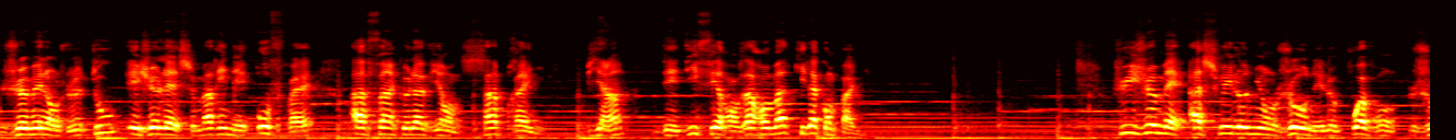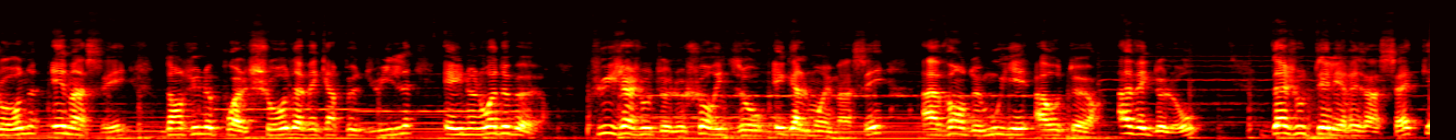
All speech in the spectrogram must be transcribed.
Je mélange le tout et je laisse mariner au frais afin que la viande s'imprègne bien des différents aromates qui l'accompagnent. Puis je mets à suer l'oignon jaune et le poivron jaune émincé dans une poêle chaude avec un peu d'huile et une noix de beurre. Puis j'ajoute le chorizo également émincé avant de mouiller à hauteur avec de l'eau, d'ajouter les raisins secs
